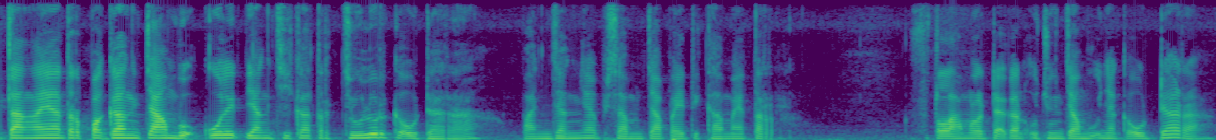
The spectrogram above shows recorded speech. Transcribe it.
tangannya terpegang cambuk kulit yang jika terjulur ke udara, panjangnya bisa mencapai 3 meter. Setelah meledakkan ujung cambuknya ke udara,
